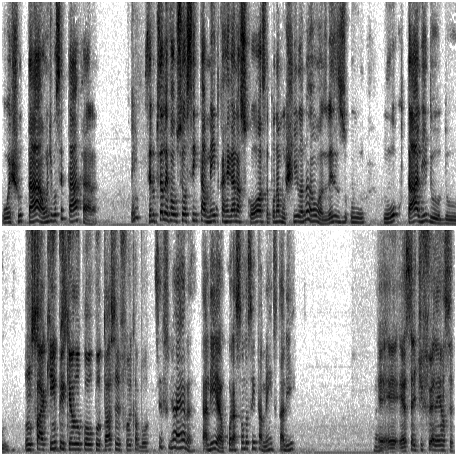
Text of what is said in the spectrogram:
o Exu tá onde você tá, cara. Sim. Você não precisa levar o seu assentamento, carregar nas costas, pôr na mochila, não. Às vezes o, o oco tá ali do, do... Um saquinho pequeno com o ocultar, você foi e acabou. Você já era. Tá ali, é o coração do assentamento, tá ali. É, é, essa é a diferença.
